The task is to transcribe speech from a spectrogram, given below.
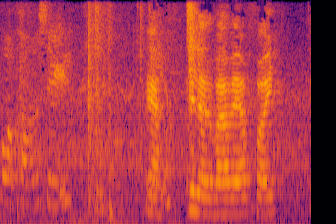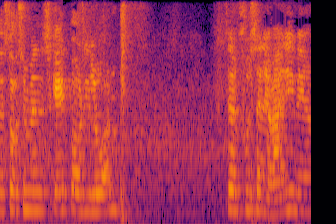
Prøv at komme og se. Ja, det lader du bare være for i. Der står simpelthen et skateboard i lorten. Det er fuldstændig regn i jer.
